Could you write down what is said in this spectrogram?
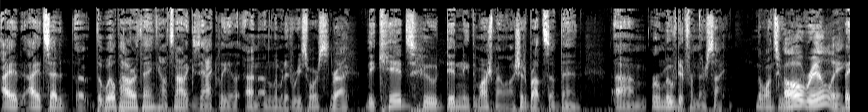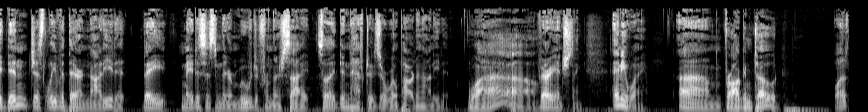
I, had- I had said uh, the willpower thing, how it's not exactly a- an unlimited resource. Right. The kids who didn't eat the marshmallow, I should have brought this up then, um, removed it from their sight. The ones who Oh, won. really? They didn't just leave it there and not eat it. They made a system. They removed it from their sight, so they didn't have to exert willpower to not eat it. Wow. Very interesting. Anyway, um, Frog and Toad. what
